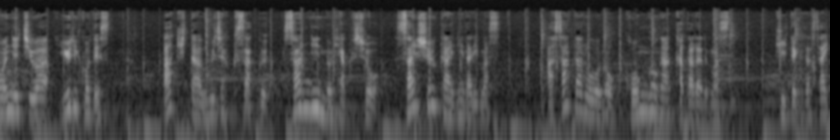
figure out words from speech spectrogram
こんにちは、ゆりこです。秋田宇尺作三人の百姓最終回になります。朝太郎の今後が語られます。聞いてください。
